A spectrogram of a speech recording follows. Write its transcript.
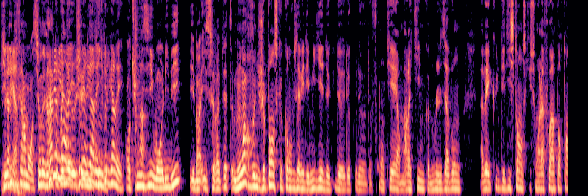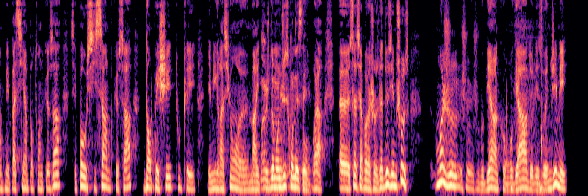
Je vais différemment. Si on avait raccompagné le Viking en Tunisie ou en Libye, eh ben, il serait peut-être moins revenu. Je pense que quand vous avez des milliers de, de, de, de, frontières maritimes comme nous les avons, avec des distances qui sont à la fois importantes mais pas si importantes que ça, c'est pas aussi simple que ça d'empêcher toutes les, les migrations euh, maritimes. Moi, je demande juste qu'on essaie. voilà. Euh, ça, c'est la première chose. La deuxième chose, moi, je, veux bien qu'on regarde les ONG, mais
